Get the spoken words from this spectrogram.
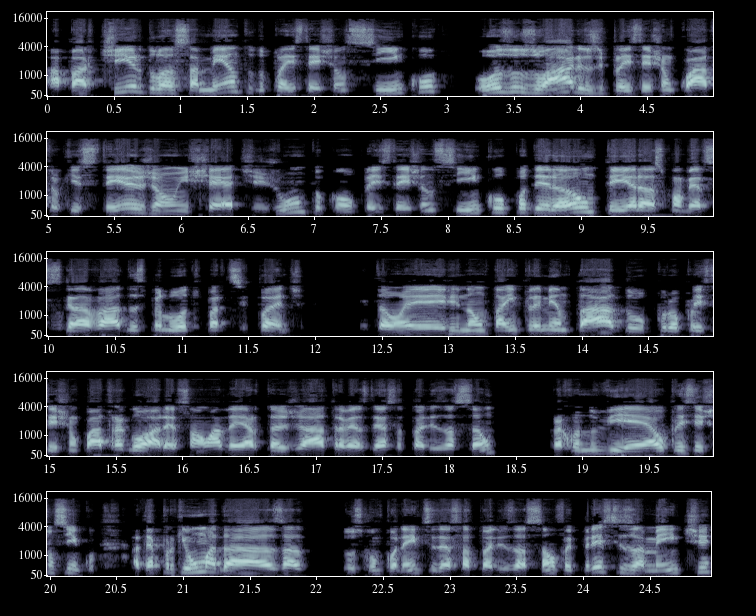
a partir do lançamento do PlayStation 5, os usuários de PlayStation 4 que estejam em chat junto com o PlayStation 5 poderão ter as conversas gravadas pelo outro participante. Então ele não está implementado para o PlayStation 4 agora, é só um alerta já através dessa atualização para quando vier o PlayStation 5. Até porque uma das dos componentes dessa atualização foi precisamente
